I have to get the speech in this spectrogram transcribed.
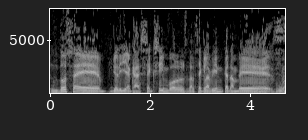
dos, eh, jo diria que sex símbols del segle XX que també Ho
